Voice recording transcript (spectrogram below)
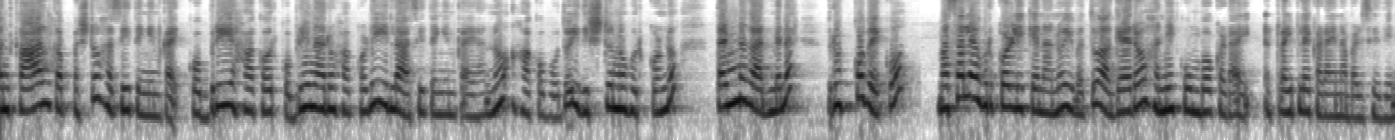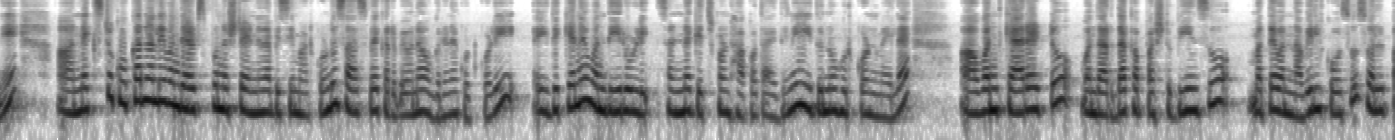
ಒಂದು ಕಾಲ್ ಕಪ್ಪಷ್ಟು ಹಸಿ ತೆಂಗಿನಕಾಯಿ ಕೊಬ್ಬರಿ ಹಾಕೋರು ಕೊಬ್ಬರಿನಾರು ಹಾಕೊಳ್ಳಿ, ಇಲ್ಲ ಹಸಿ ತೆಂಗಿನಕಾಯಿಯನ್ನು ಹಾಕೋಬಹುದು ಇದಿಷ್ಟನ್ನು ಹುರ್ಕೊಂಡು ತಣ್ಣಗಾದ್ಮೇಲೆ ರುಬ್ಕೋಬೇಕು. ಮಸಾಲೆ ಹುರ್ಕೊಳ್ಳಿಕ್ಕೆ ನಾನು ಇವತ್ತು ಅಗ್ಯಾರೋ ಹನಿ ಕುಂಬೋ ಕಡಾಯಿ ಟ್ರೈಪ್ಲೆ ಕಡಾಯಿನ ಬಳಸಿದ್ದೀನಿ. ನೆಕ್ಸ್ಟ್ ಕುಕ್ಕರ್ನಲ್ಲಿ ಒಂದು ಎರಡು ಸ್ಪೂನ್ ಅಷ್ಟು ಎಣ್ಣೆನ ಬಿಸಿ ಮಾಡಿಕೊಂಡು ಸಾಸಿವೆ, ಕರಿಬೇವನ, ಒಗ್ಗರಣೆ ಕೊಟ್ಕೊಳ್ಳಿ. ಇದಕ್ಕೇನೆ ಒಂದು ಈರುಳ್ಳಿ ಸಣ್ಣಗೆ ಹೆಚ್ಕೊಂಡು ಹಾಕೋತಾ ಇದ್ದೀನಿ. ಇದನ್ನು ಹುರ್ಕೊಂಡ್ಮೇಲೆ ಒಂದು ಕ್ಯಾರೆಟು ಒಂದು ಅರ್ಧ ಕಪ್ ಅಷ್ಟು ಬೀನ್ಸು ಮತ್ತೆ ಒಂದು ನವಿಲ್ ಕೋಸು ಸ್ವಲ್ಪ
